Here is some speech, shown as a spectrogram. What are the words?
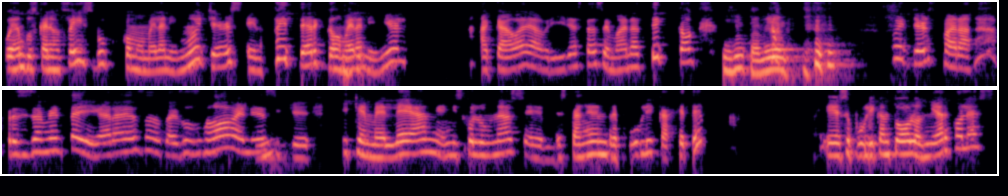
pueden buscar en Facebook como Melanie Mujers, en Twitter como Melanie Mueller. Acaba de abrir esta semana TikTok. también. Mujers para precisamente llegar a esos, a esos jóvenes y, que, y que me lean. Mis columnas eh, están en República GT. Eh, se publican todos los miércoles.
